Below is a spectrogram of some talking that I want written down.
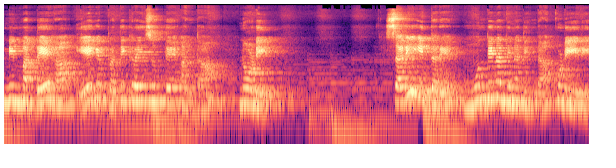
ನಿಮ್ಮ ದೇಹ ಹೇಗೆ ಪ್ರತಿಕ್ರಿಯಿಸುತ್ತೆ ಅಂತ ನೋಡಿ. ಸರಿ ಇದ್ದರೆ ಮುಂದಿನ ದಿನದಿಂದ ಕುಡಿಯಿರಿ.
